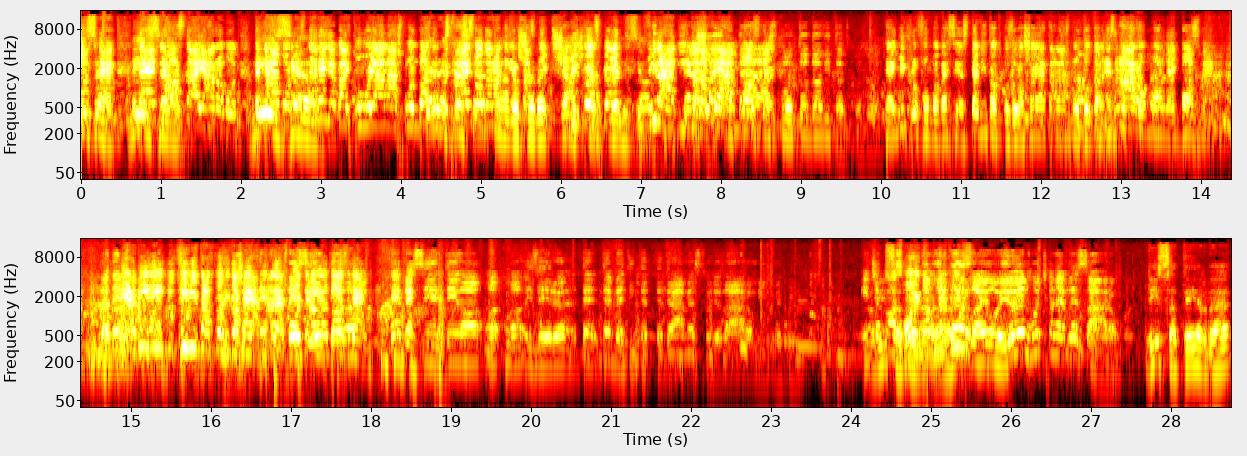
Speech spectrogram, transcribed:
bazd meg! Ne, ne használj áramot! De. Gábor, ez ne legyen már egy komoly álláspont, bazd meg, hogy hány madarat Szent János írtasz evett ki, sáskát miközben világítanak rám, saját bazd meg! álláspontoddal vitatkozol. Te egy mikrofonba beszélsz, te vitatkozol a saját álláspontoddal, ez árammal megy, bazd meg! De- Ja, mi, mi, ki vitatkozik a saját álláspontjával, beszéltél, bazd meg! a, te beszéltél a, a, a, izéről, te, te vetítetted rám ezt, hogy az áram így meg úgy. Én csak azt mondtam, hogy kurva jól jön, hogyha nem lesz áram. Visszatérve,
